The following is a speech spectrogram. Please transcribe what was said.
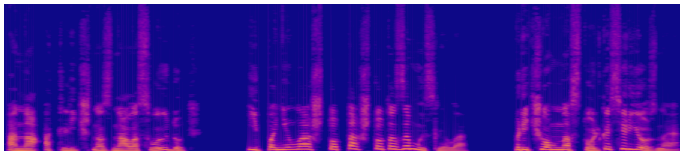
Она отлично знала свою дочь и поняла, что та что-то замыслила, причем настолько серьезное,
